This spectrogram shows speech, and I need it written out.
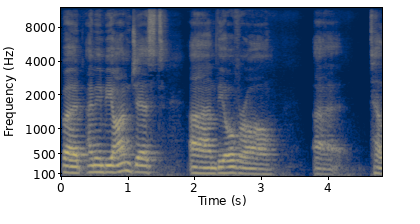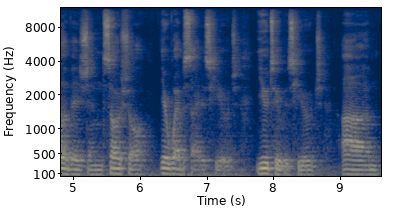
But I mean, beyond just um, the overall uh, television, social, your website is huge. YouTube is huge. Um,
